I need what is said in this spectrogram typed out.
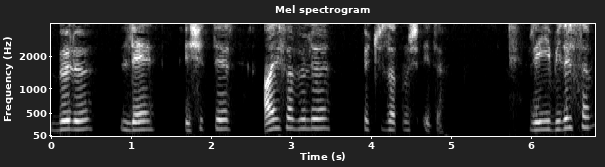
bölü L eşittir. Alfa bölü 360 idi. R'yi bilirsem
